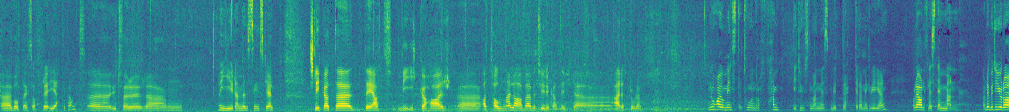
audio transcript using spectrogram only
uh, voldtektsofre i etterkant. utfører um, og gir dem medisinsk hjelp. Slik at det at vi ikke har At tallene er lave, betyr ikke at det ikke er et problem. Nå har jo minst 250 000 mennesker blitt drept i denne krigen, og de aller fleste er menn. Og det betyr jo da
